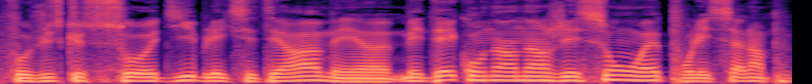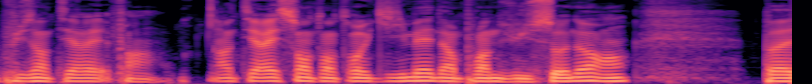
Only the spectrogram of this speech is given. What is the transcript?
faut juste que ce soit audible, etc. Mais, euh, mais dès qu'on a un ingé son, ouais, pour les salles un peu plus enfin, intéressantes entre guillemets d'un point de vue sonore, hein, pas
